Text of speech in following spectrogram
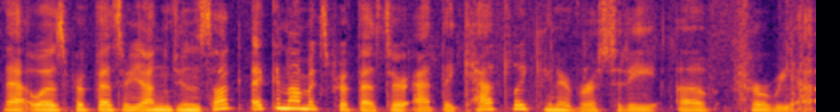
That was Professor Yang Jun Suk, economics professor at the Catholic University of Korea.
